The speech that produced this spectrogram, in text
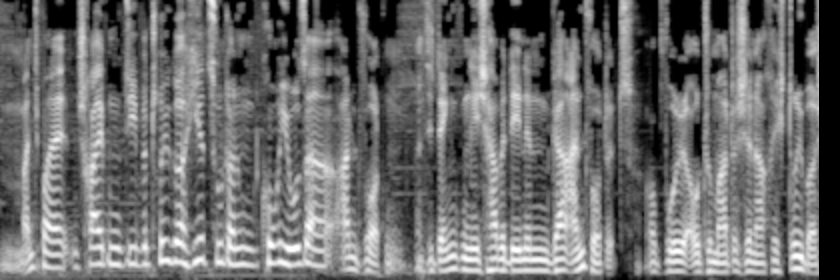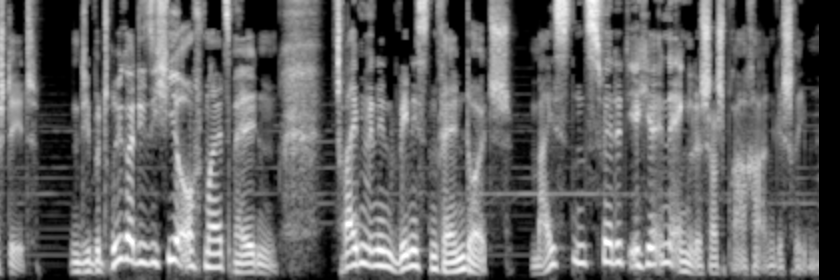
Manchmal schreiben die Betrüger hierzu dann kuriose Antworten, weil sie denken, ich habe denen geantwortet, obwohl automatische Nachricht drüber steht. Die Betrüger, die sich hier oftmals melden, schreiben in den wenigsten Fällen Deutsch. Meistens werdet ihr hier in englischer Sprache angeschrieben.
